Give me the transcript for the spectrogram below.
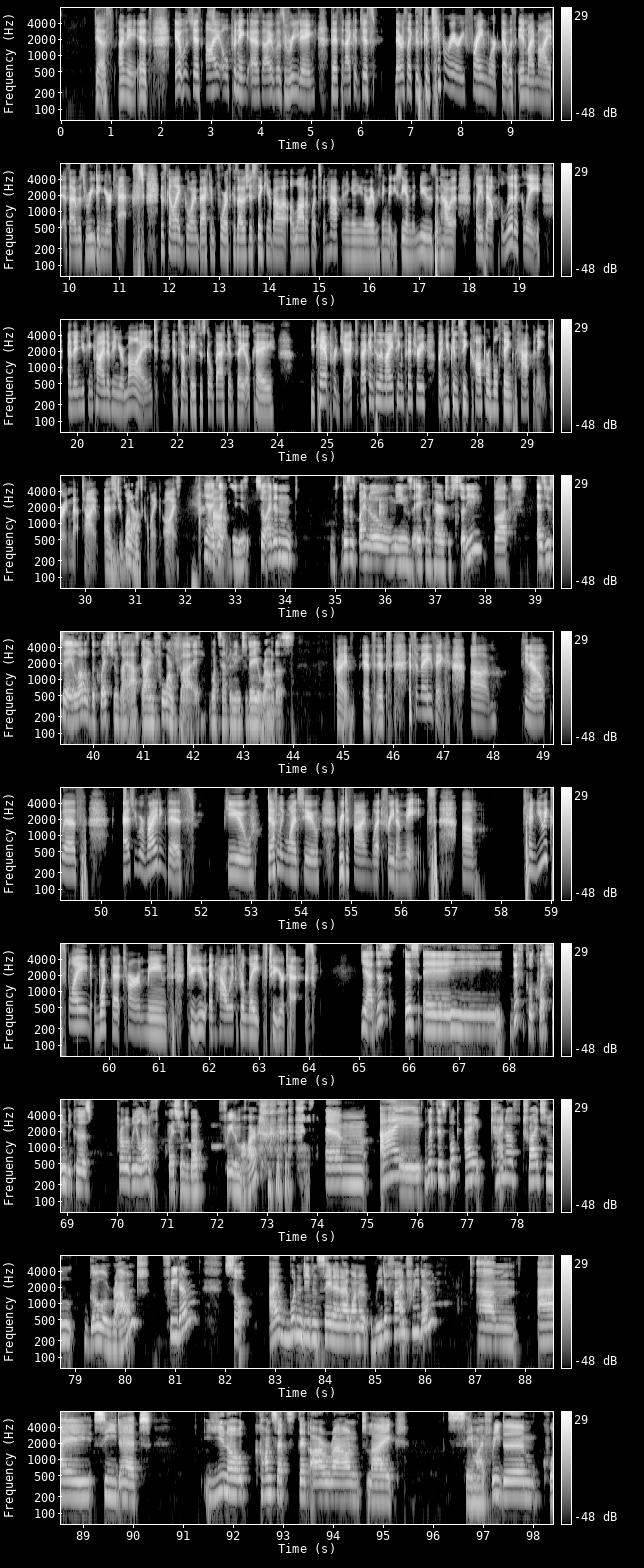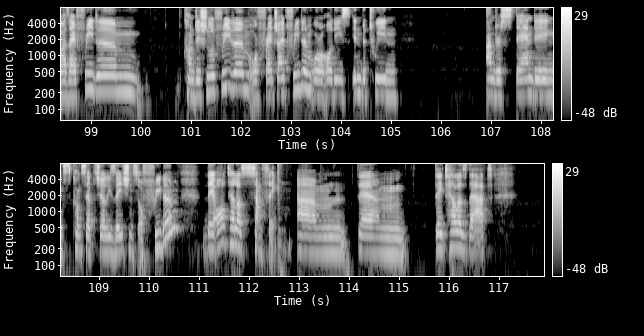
Yes, I mean it's it was just eye opening as I was reading this, and I could just there was like this contemporary framework that was in my mind as I was reading your text. It was kind of like going back and forth because I was just thinking about a lot of what's been happening and, you know, everything that you see in the news and how it plays out politically. And then you can kind of, in your mind, in some cases, go back and say, okay, you can't project back into the 19th century, but you can see comparable things happening during that time as to what yeah. was going on. Yeah, um, exactly. Um, so I didn't, this is by no means a comparative study, but as you say, a lot of the questions I ask are informed by what's happening today around us. Right. It's, it's, it's amazing. Um, you know, with, as you were writing this, you definitely wanted to redefine what freedom means. Um, can you explain what that term means to you and how it relates to your text? Yeah, this is a difficult question because probably a lot of questions about freedom are. um, I, with this book, I kind of try to go around freedom. So I wouldn't even say that I want to redefine freedom. Um, I see that, you know, concepts that are around like semi freedom, quasi freedom, conditional freedom, or fragile freedom, or all these in between understandings, conceptualizations of freedom they all tell us something. Um, them, they tell us that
